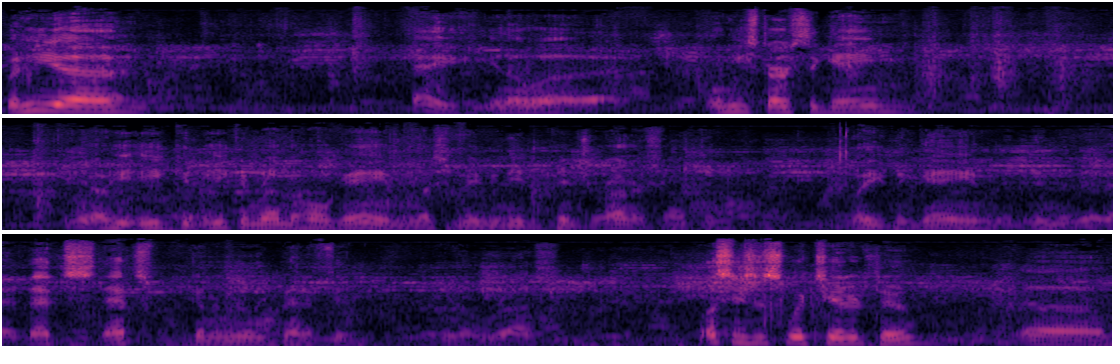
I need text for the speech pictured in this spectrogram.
But he, uh, hey, you know, uh, when he starts the game, you know, he, he can he can run the whole game unless you maybe need a pinch run or something late in the game, and, and that's that's going to really benefit, you know, Russ. Plus, he's a switch hitter too. Um,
